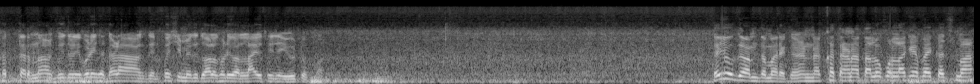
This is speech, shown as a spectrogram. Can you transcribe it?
ખતરનાક વીજળી પડી છે ધડાક દઈને પછી મેં કીધું થોડી વાર લાઈવ થઈ જાય યુટ્યુબમાં કયું ગામ તમારે? નખત્રાણા તાલુકો લાગે ભાઈ કચ્છમાં?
